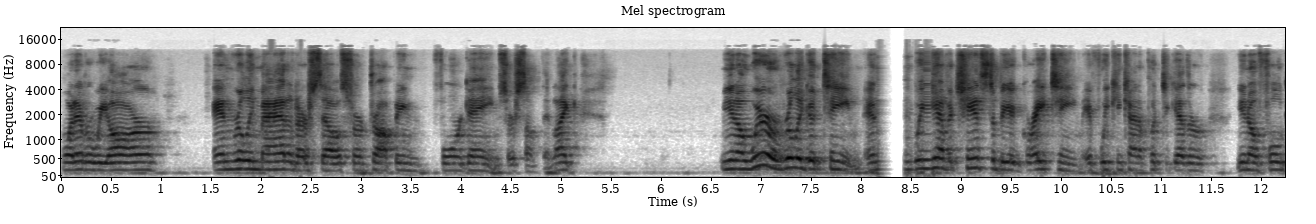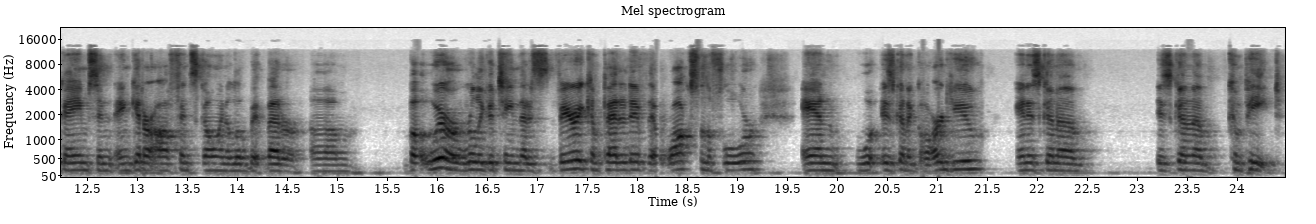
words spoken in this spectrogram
whatever we are, and really mad at ourselves for dropping four games or something? Like, you know, we're a really good team and we have a chance to be a great team if we can kind of put together, you know, full games and, and get our offense going a little bit better. Um, but we're a really good team that is very competitive, that walks on the floor and is going to guard you and is going to is going to compete.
